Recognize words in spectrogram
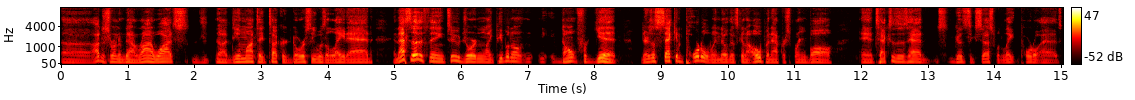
Uh, I'll just run them down. Ryan Watts, uh, Diamante Tucker, Dorsey was a late ad, and that's the other thing too, Jordan. Like people don't don't forget, there's a second portal window that's going to open after spring ball and Texas has had good success with late portal ads.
